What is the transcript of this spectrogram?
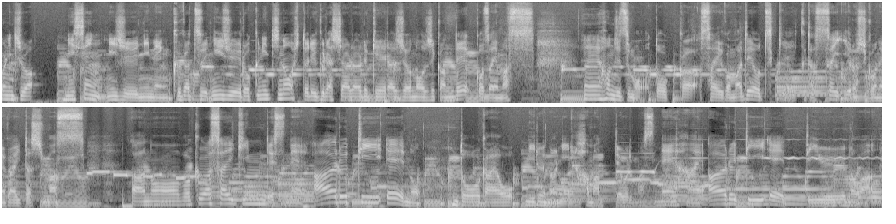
こんにちは。2022年9月26日の一人暮らしあるある系ラジオのお時間でございます。えー本日もどうか最後までお付き合いください。よろしくお願いいたします。あの僕は最近ですね、RTA の動画を見るのにハマっておりますね。はい。RTA っていうのは、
